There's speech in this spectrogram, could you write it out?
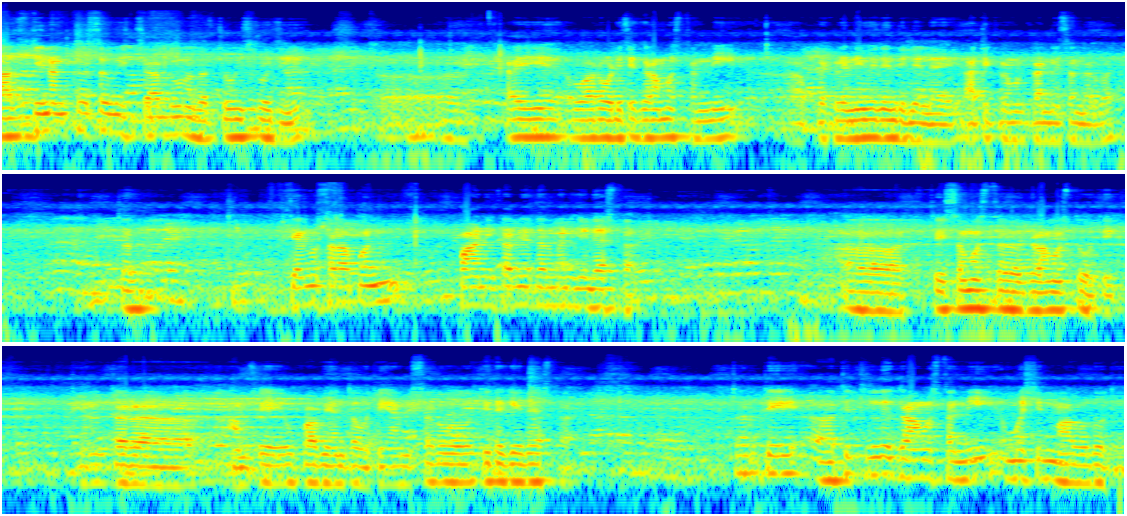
आज दिनांक सव्वीस चार दोन हजार चोवीस रोजी काही वारवाडीच्या ग्रामस्थांनी आपल्याकडे निवेदन दिलेलं आहे अतिक्रमण करण्यासंदर्भात. तर त्यानुसार आपण पाहणी करण्यादरम्यान गेले असता ते समस्त ग्रामस्थ होते. त्यानंतर अ, आमचे उपअभियंता होते. आम्ही सर्व तिथे गेले असता. तर ते तिथले ग्रामस्थांनी मशीन मागवलं होतं.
